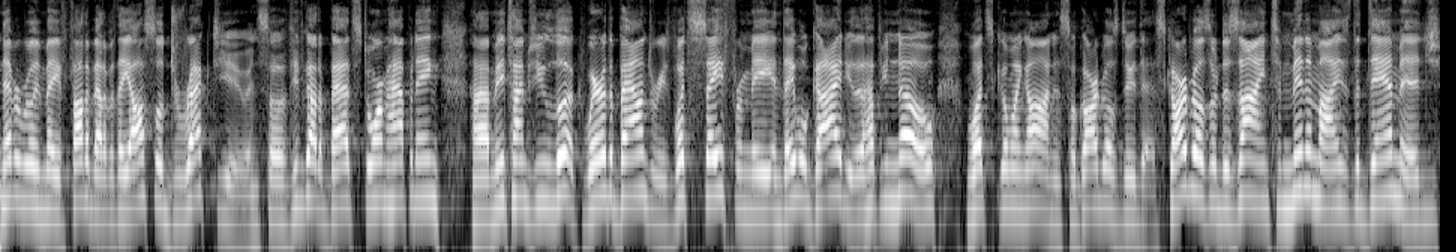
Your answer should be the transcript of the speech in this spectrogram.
never really may have thought about it, but they also direct you. And so if you've got a bad storm happening, uh, many times you look, where are the boundaries? What's safe for me? And they will guide you. They'll help you know what's going on. And so guardrails do this. Guardrails are designed to minimize the damage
